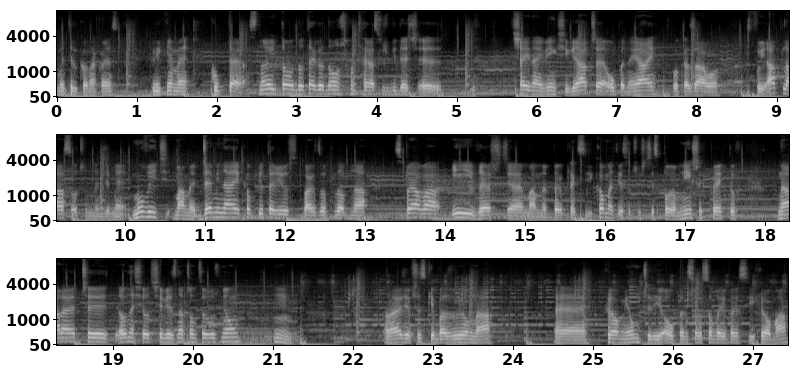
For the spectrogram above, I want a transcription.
my tylko na koniec klikniemy kup teraz. No i to do tego dążą teraz już widać e, trzej najwięksi gracze. OpenAI pokazało swój atlas, o czym będziemy mówić. Mamy Gemini Computer Use, bardzo podobna sprawa i wreszcie mamy Perplexity Comet. Jest oczywiście sporo mniejszych projektów, no ale czy one się od siebie znacząco różnią? Hmm. No na razie wszystkie bazują na e, Chromium, czyli open source'owej wersji Chroma,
